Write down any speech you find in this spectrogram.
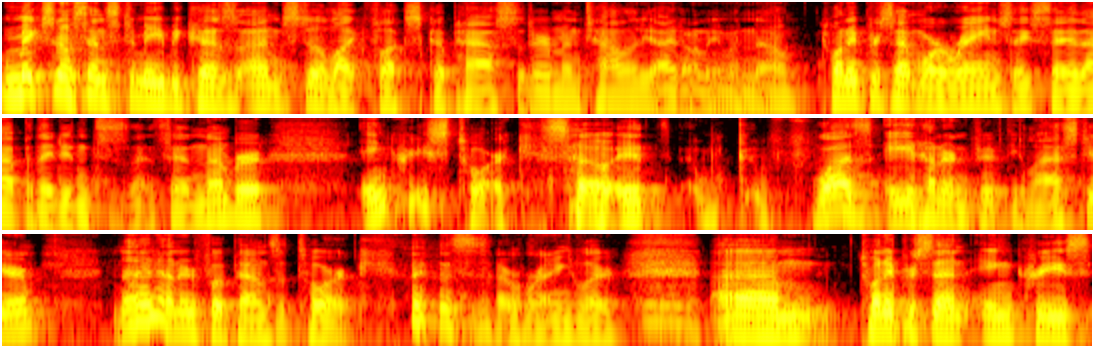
makes no sense to me because I'm still like flux capacitor mentality. I don't even know. 20% more range, they say that, but they didn't say a number. Increased torque. So it was 850 last year, 900 foot pounds of torque. this is a Wrangler. Um, 20% increase.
